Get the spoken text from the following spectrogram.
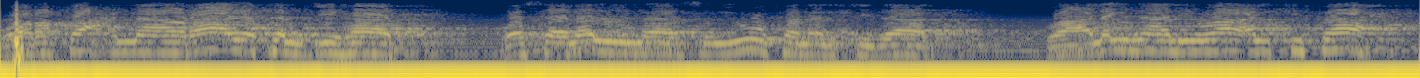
ورفعنا راية الجهاد وسللنا سيوفنا الحداد وعلينا لواء الكفاح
